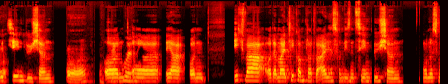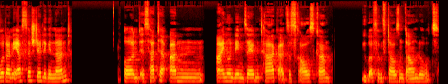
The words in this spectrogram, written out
Mit zehn Büchern. Oh. Und cool. äh, ja, und ich war, oder mein T-Komplott war eines von diesen zehn Büchern. Und es wurde an erster Stelle genannt. Und es hatte an ein und demselben Tag, als es rauskam, über 5000 Downloads.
